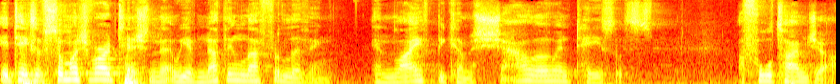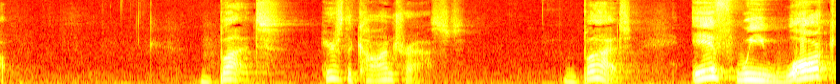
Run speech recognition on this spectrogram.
It takes up so much of our attention that we have nothing left for living, and life becomes shallow and tasteless, a full time job. But here's the contrast. But if we walk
